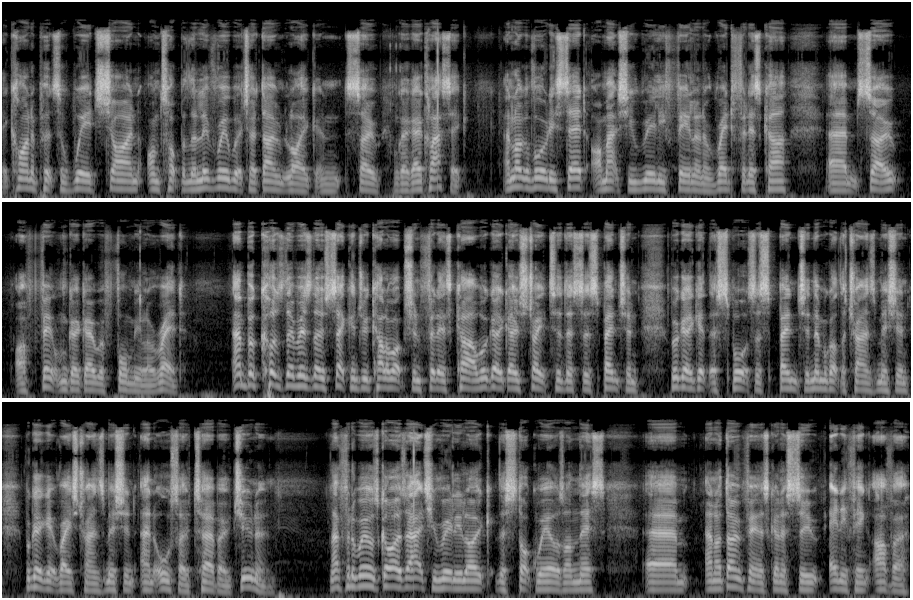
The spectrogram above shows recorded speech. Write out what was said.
it kind of puts a weird shine on top of the livery, which I don't like. And so I'm going to go classic. And like I've already said, I'm actually really feeling a red for this car. Um, so I think I'm going to go with Formula Red. And because there is no secondary colour option for this car, we're going to go straight to the suspension. We're going to get the sport suspension, then we've got the transmission, we're going to get race transmission and also turbo tuning. Now for the wheels guys, I actually really like the stock wheels on this um, and I don't think it's going to suit anything other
